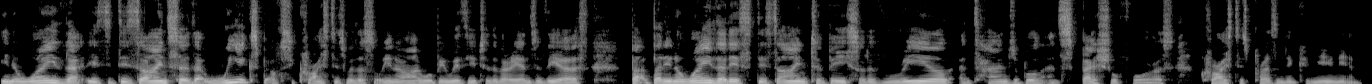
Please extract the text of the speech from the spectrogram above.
in a way that is designed so that we expect obviously christ is with us you know i will be with you to the very ends of the earth but but in a way that is designed to be sort of real and tangible and special for us christ is present in communion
